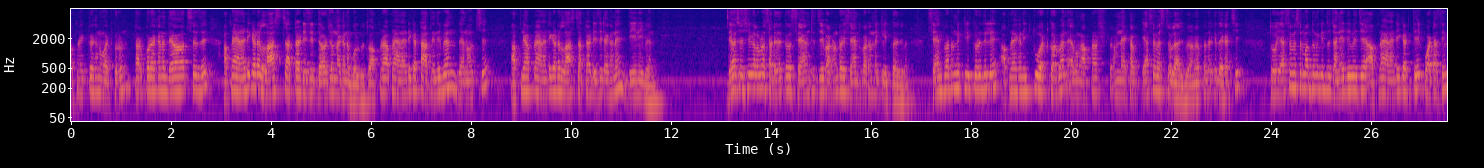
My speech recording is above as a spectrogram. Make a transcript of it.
আপনি একটু এখানে ওয়েট করুন। তারপর এখানে দেওয়া আছে যে, আপনার এনআইডি কার্ডের লাস্ট চারটা ডিজিট দেওয়ার জন্য এখানে বলবে। তো আপনারা আপনার এনআইডি কার্ডটা হাতে নেবেন দেন হচ্ছে আপনি আপনার এনআইডি কার্ডের লাস্ট চারটা ডিজিট এখানে দিয়ে নেবেন। দেওয়া শেষ হয়ে গেল, আপনার সাইডে দেখতে পাবেন স্যান্ড যে বাটনটা ওই স্যান্ড বাটনে ক্লিক করে দেবেন। স্যান্ড বাটনে ক্লিক করে দিলে আপনার এখানে একটু ওয়েট করবেন এবং আপনার সামনে একটা এস চলে আসবে। আমি আপনাদেরকে দেখাচ্ছি। তো এস এম এর মাধ্যমে কিন্তু জানিয়ে দেবে যে আপনার এনআইডি কার্ড দিয়ে কয়টা সিম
